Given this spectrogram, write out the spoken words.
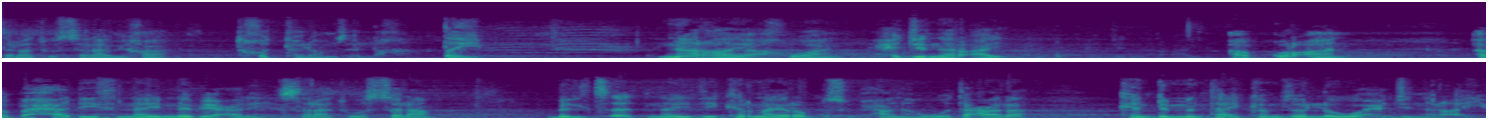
ሰላት ወሰላም ኢኻ ትኽተሎም ዘለኻ ጠይብ ነራ ይኣኽዋን ሕጂ ንርኣይ ኣብ ቁርን ኣብ ኣሓዲ ናይ ነቢ ዓለ ሰላት ወሰላም ብልፀት ናይ ዚክር ናይ ረቢ ስብሓንሁ ወተዓላ ከንዲ ምንታይ ከም ዘለዎ ሕጂ ንርኣዮ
